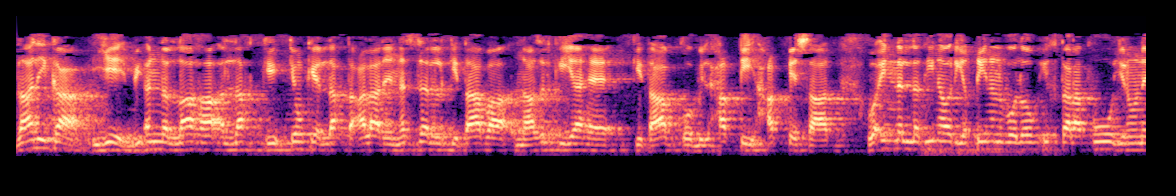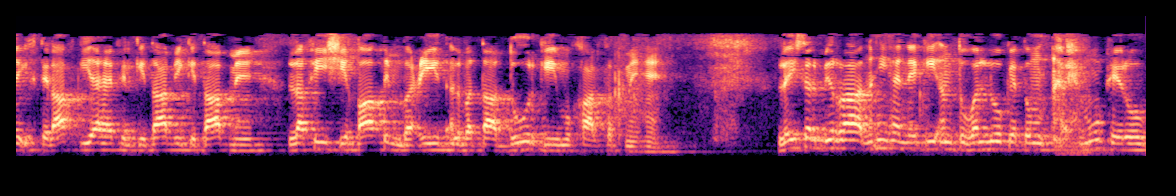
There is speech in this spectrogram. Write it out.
ذالی کا یہ بھی ان اللہ اللہ کی، کیونکہ اللہ تعالیٰ نے نزل الکتاب نازل کیا ہے، کتاب کو بالحق کی حق کے ساتھ۔ وہ ان الدینہ اور یقیناً وہ لوگ اختلاف جنہوں نے اختلاف کیا ہے پھر کتابی کتاب میں، لفی شقاقم بعید، البتہ دور کی مخالفت میں ہیں۔ لئی سر برا، نہیں ہے نیکی انت ولو کہ تم منہ پھیرو۔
